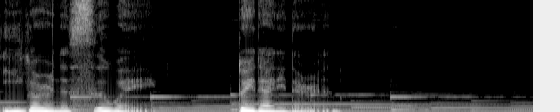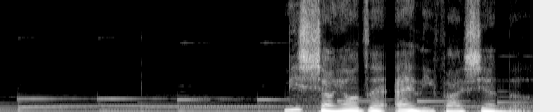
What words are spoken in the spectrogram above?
一个人的思维对待你的人。你想要在爱里发现的，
